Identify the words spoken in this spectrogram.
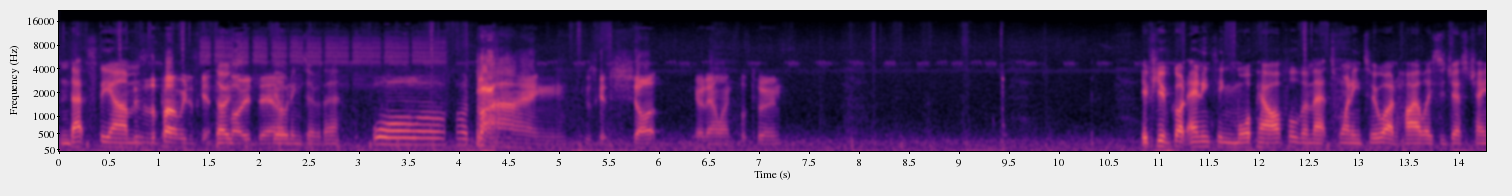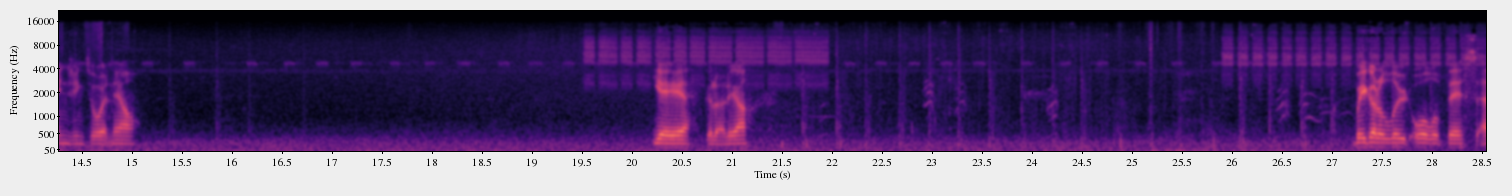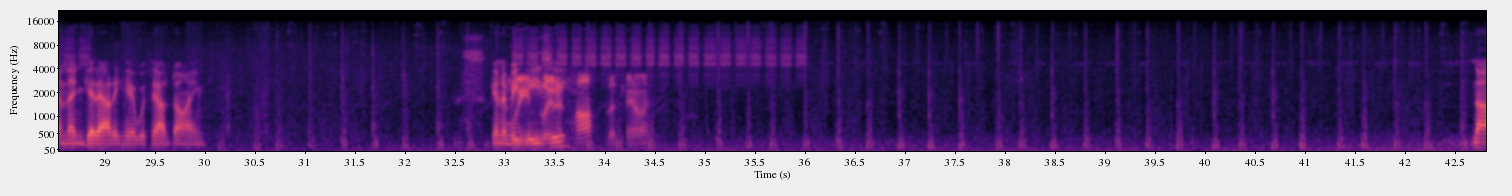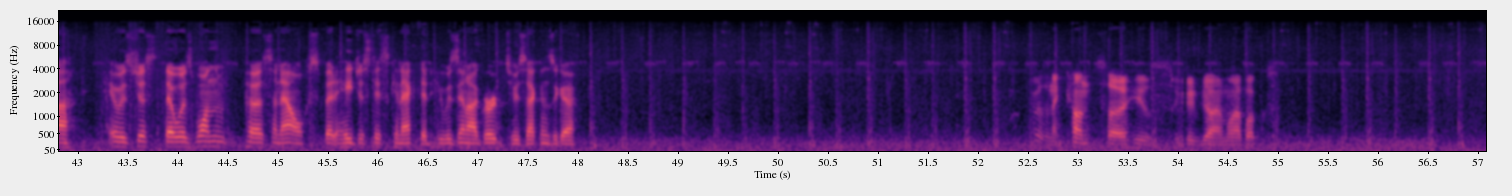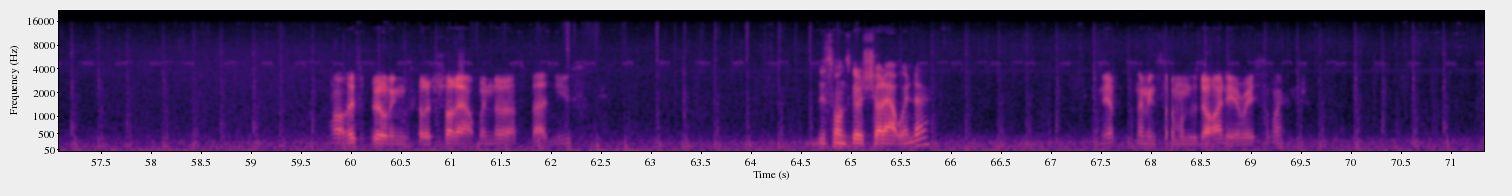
And that's the um This is the part we just get those mowed down. buildings over there. Whoa! Bang! Just get shot. Go down like platoon. If you've got anything more powerful than that 22, I'd highly suggest changing to it now. Yeah, yeah, good idea. We gotta loot all of this and then get out of here without dying. It's gonna be We've easy. looted half of it now. Nah, it was just, there was one person else, but he just disconnected. He was in our group two seconds ago. He wasn't a cunt, so he was a good guy in my box. Well, this building's got a shot out window, that's bad news. This one's got a shot out window. Yep, that means someone's died here recently.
